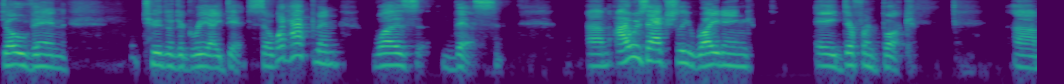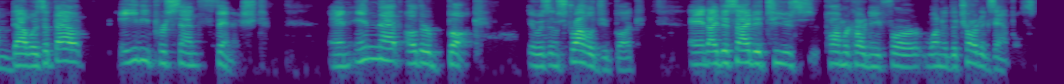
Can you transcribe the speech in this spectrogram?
dove in to the degree I did. So, what happened was this um, I was actually writing a different book um, that was about 80% finished. And in that other book, it was an astrology book, and I decided to use Paul McCartney for one of the chart examples.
